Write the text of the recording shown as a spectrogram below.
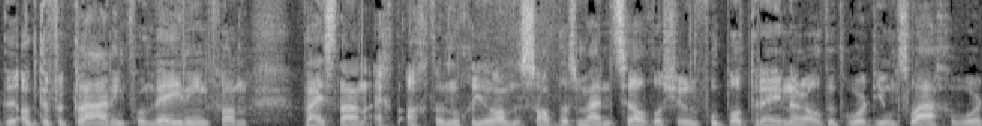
de, ook de verklaring van Wening van... wij staan echt achter nog Jolande Sap. Dat is mij hetzelfde als je een voetbaltrainer altijd hoort die ontslagen wordt...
